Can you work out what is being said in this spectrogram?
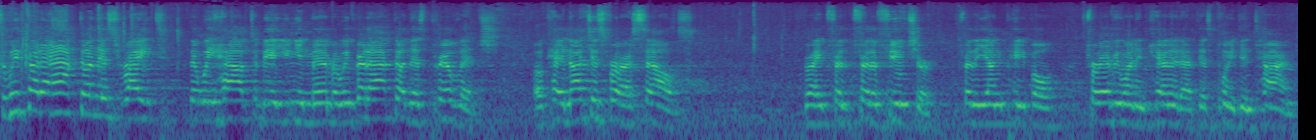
So we've got to act on this right that we have to be a union member. We've got to act on this privilege, okay, not just for ourselves, right, for, for the future, for the young people, for everyone in Canada at this point in time.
